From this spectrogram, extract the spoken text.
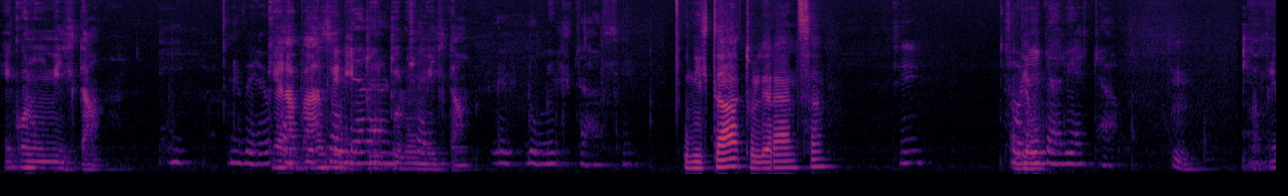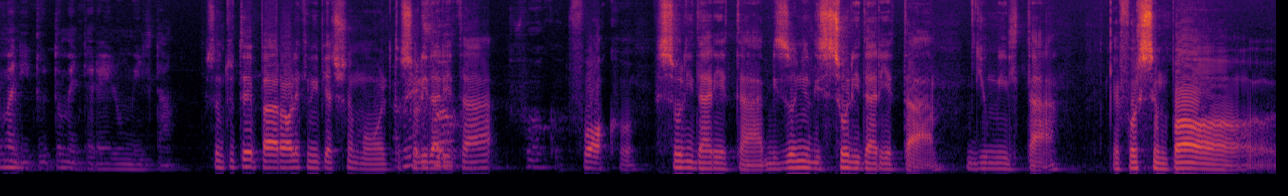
E con umiltà. È vero, che è la base di tutto l'umiltà. L'umiltà, sì. Umiltà, tolleranza, Sì. Abbiamo- Solidarietà. Ma prima di tutto metterei l'umiltà. sono tutte parole che mi piacciono molto. Solidarietà, Fuoco. fuoco, solidarietà, bisogno di solidarietà, di umiltà, che è forse un po'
